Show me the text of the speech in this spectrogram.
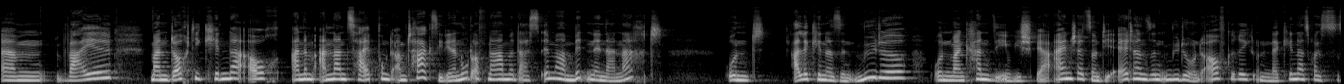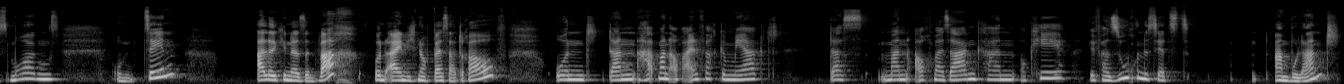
Ähm, weil man doch die Kinder auch an einem anderen Zeitpunkt am Tag sieht. In der Notaufnahme, da ist immer mitten in der Nacht und alle Kinder sind müde und man kann sie irgendwie schwer einschätzen und die Eltern sind müde und aufgeregt und in der Kinderarztpraxis ist es morgens um 10 alle Kinder sind wach und eigentlich noch besser drauf. Und dann hat man auch einfach gemerkt, dass man auch mal sagen kann, okay, wir versuchen es jetzt ambulant.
